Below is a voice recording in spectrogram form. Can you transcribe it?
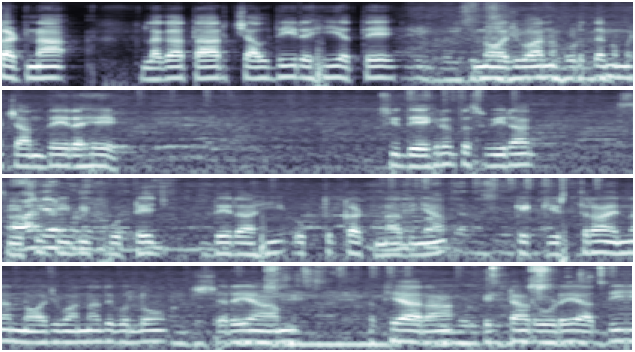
ਘਟਨਾ ਲਗਾਤਾਰ ਚੱਲਦੀ ਰਹੀ ਅਤੇ ਨੌਜਵਾਨ ਹੁੜਦੰਗ ਮਚਾਉਂਦੇ ਰਹੇ। ਤੁਸੀਂ ਦੇਖ ਰਹੇ ਹੋ ਤਸਵੀਰਾਂ ਸੀਸੀਟੀਵੀ ਫੁਟੇਜ ਦੇ ਰਾਹੀਂ ਉਕਤ ਘਟਨਾ ਦੀਆਂ ਕਿ ਕਿਸ ਤਰ੍ਹਾਂ ਇਹਨਾਂ ਨੌਜਵਾਨਾਂ ਦੇ ਵੱਲੋਂ ਸ਼ਰੇਆਮ ਹਥਿਆਰਾਂ, ਇੱਟਾਂ, ਰੋੜੇ ਆਦਿ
